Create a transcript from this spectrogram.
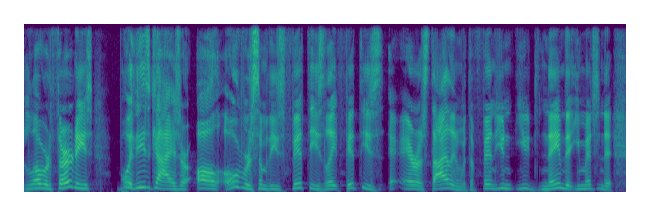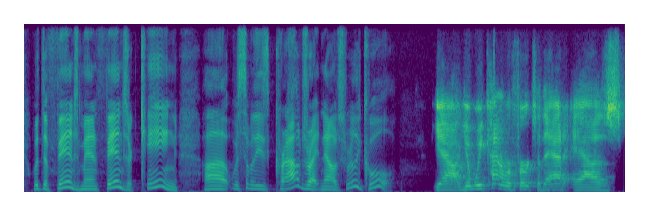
lower thirties, boy, these guys are all over some of these 50s, late 50s era styling with the fins. You you named it, you mentioned it with the fins, man. Fins are king uh, with some of these crowds right now. It's really cool. Yeah, you, we kind of refer to that as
